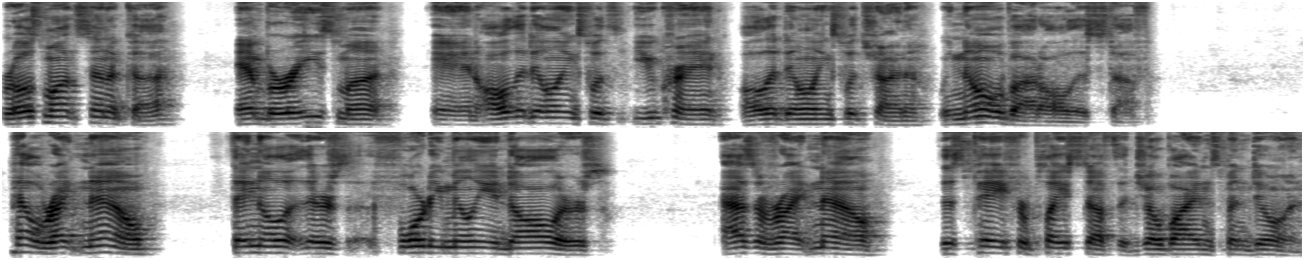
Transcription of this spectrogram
Rosemont Seneca and Burisma and all the dealings with Ukraine, all the dealings with China. We know about all this stuff. Hell, right now, they know that there's $40 million as of right now, this pay for play stuff that Joe Biden's been doing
